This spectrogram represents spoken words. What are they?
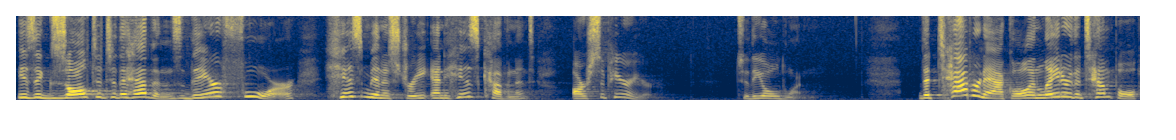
is exalted to the heavens. Therefore, his ministry and his covenant are superior to the old one. The tabernacle and later the temple,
